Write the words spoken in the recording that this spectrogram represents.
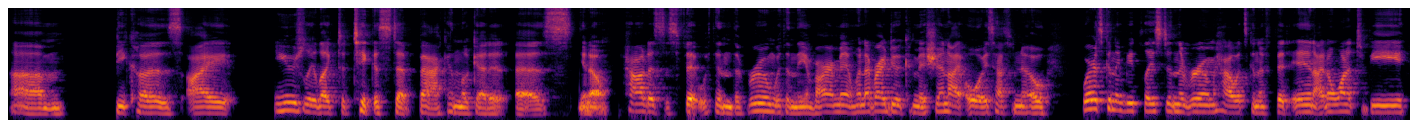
um, because I usually like to take a step back and look at it as you know how does this fit within the room within the environment whenever i do a commission i always have to know where it's going to be placed in the room how it's going to fit in i don't want it to be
